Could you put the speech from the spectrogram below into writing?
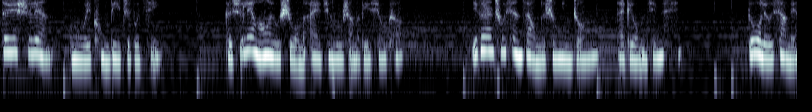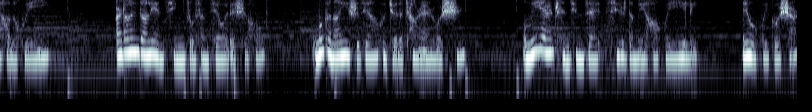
对于失恋，我们唯恐避之不及。可失恋往往又是我们爱情路上的必修课。一个人出现在我们的生命中，带给我们惊喜，给我留下美好的回忆。而当一段恋情走向结尾的时候，我们可能一时间会觉得怅然若失。我们依然沉浸在昔日的美好回忆里，没有回过神儿。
